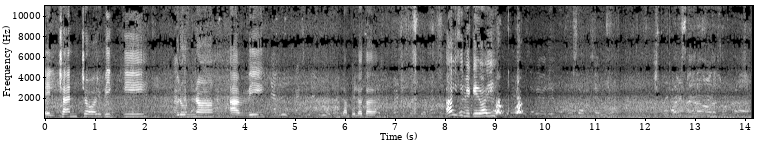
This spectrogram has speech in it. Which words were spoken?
el Chancho, Vicky, Bruno, Avi, la pelota. ¡Ay, se me quedó ahí!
